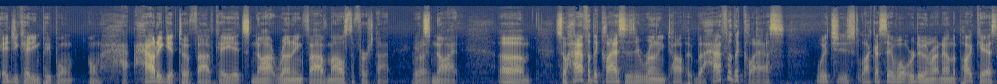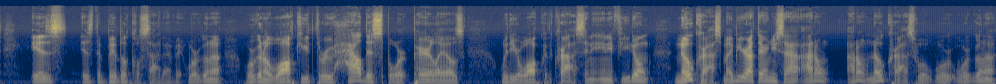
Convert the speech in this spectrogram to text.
educating people on, on how, how to get to a 5K. It's not running five miles the first night. Right. It's not. Um, so half of the class is a running topic, but half of the class, which is like I said, what we're doing right now in the podcast, is is the biblical side of it. We're gonna we're gonna walk you through how this sport parallels with your walk with Christ. And, and if you don't know Christ, maybe you're out there and you say, I, I don't I don't know Christ. Well, we're, we're gonna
